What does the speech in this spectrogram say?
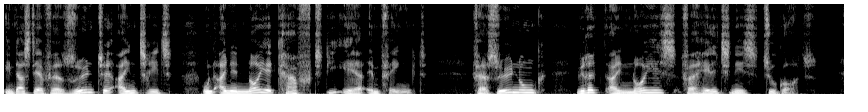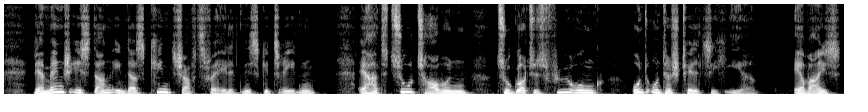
in das der Versöhnte eintritt und eine neue Kraft, die er empfängt. Versöhnung wirkt ein neues Verhältnis zu Gott. Der Mensch ist dann in das Kindschaftsverhältnis getreten, er hat Zutrauen zu Gottes Führung und unterstellt sich ihr. Er weiß,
